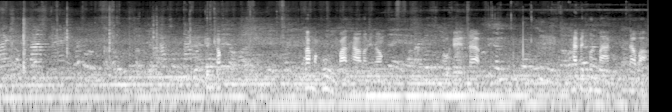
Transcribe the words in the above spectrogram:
ไม่สมตำไงเอาสมตำกินครับ ตั้มหมักหุ่งปลาเท้าหน่อยพี่น้อง โอเคแซ่บให้เป็นคนมาร์กเจ้าบ่าว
